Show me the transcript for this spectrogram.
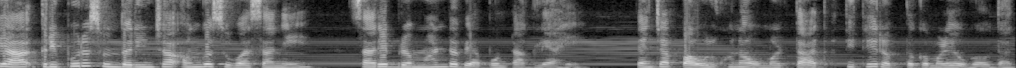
त्या त्रिपुर सुंदरींच्या अंगसुवासाने सारे ब्रह्मांड व्यापून टाकले आहे. त्यांच्या पाऊलखुणा उमटतात तिथे रक्तकमळे उगवतात.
